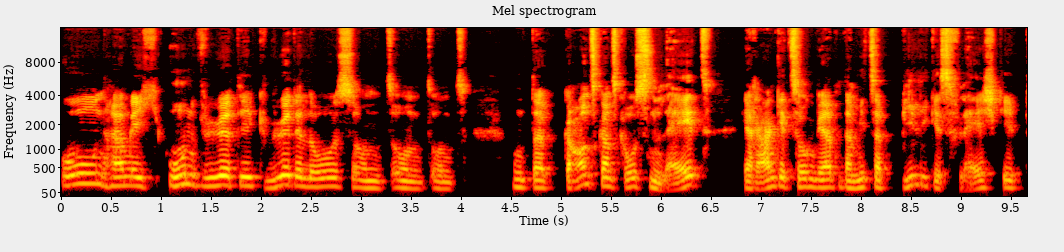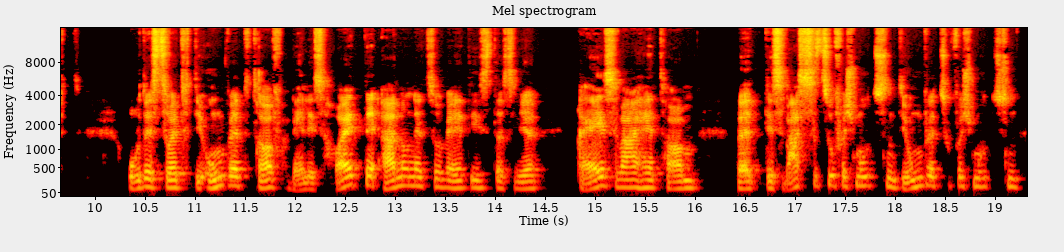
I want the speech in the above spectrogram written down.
unheimlich unwürdig, würdelos und, und, und unter ganz, ganz großen Leid herangezogen werden, damit es ein billiges Fleisch gibt. Oder es zahlt die Umwelt drauf, weil es heute auch noch nicht so weit ist, dass wir Preiswahrheit haben, weil das Wasser zu verschmutzen, die Umwelt zu verschmutzen,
